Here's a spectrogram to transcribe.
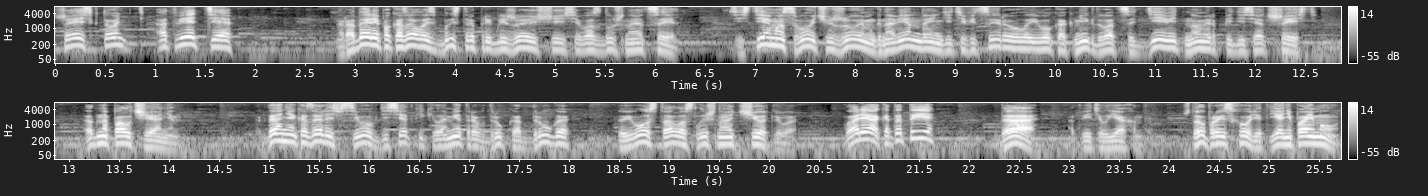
«Шесть, кто-нибудь, ответьте!» На радаре показалась быстро приближающаяся воздушная цель. Система свой-чужой мгновенно идентифицировала его как МиГ-29 номер 56. Однополчанин. Когда они оказались всего в десятке километров друг от друга, то его стало слышно отчетливо. «Варяг, это ты?» «Да», — ответил Яхонтов. «Что происходит? Я не пойму».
